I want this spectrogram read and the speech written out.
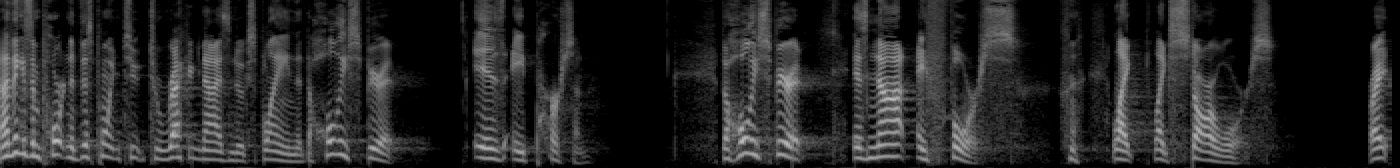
And I think it's important at this point to, to recognize and to explain that the Holy Spirit is a person. The Holy Spirit is not a force like, like Star Wars, right?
